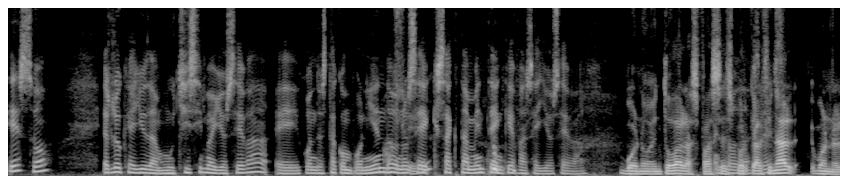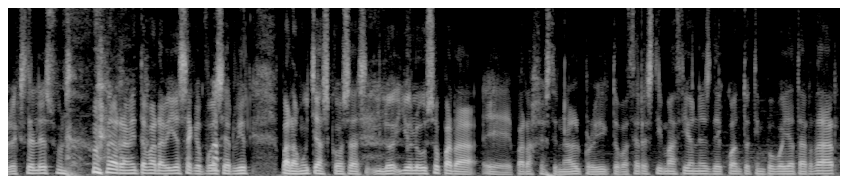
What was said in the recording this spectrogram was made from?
eso es lo que ayuda muchísimo a Joseba eh, cuando está componiendo. ¿Ah, no sí? sé exactamente en qué fase Joseba. Bueno, en todas las fases, todas, porque al ¿ves? final, bueno, el Excel es una, una herramienta maravillosa que puede servir para muchas cosas y lo- yo lo uso para, eh, para gestionar el proyecto, para hacer estimaciones de cuánto tiempo voy a tardar,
